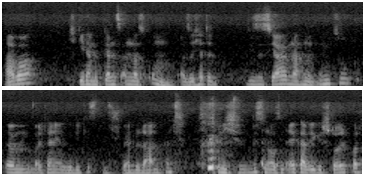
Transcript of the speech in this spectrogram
Aber ich gehe damit ganz anders um. Also ich hatte dieses Jahr nach einem Umzug, ähm, weil Tanja so die Kisten schwer beladen hat, bin ich ein bisschen aus dem LKW gestolpert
